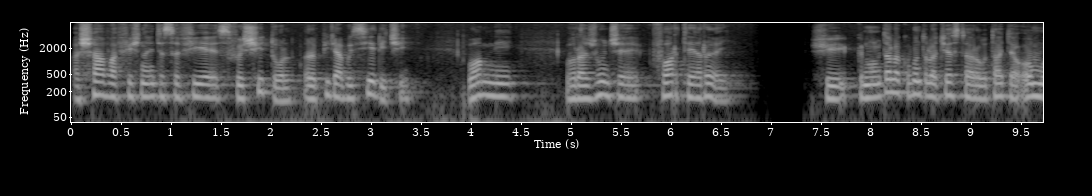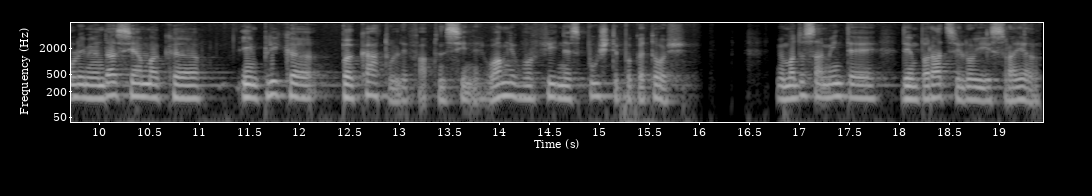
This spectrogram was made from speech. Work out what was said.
Așa va fi și înainte să fie sfârșitul răpirea bisericii. Oamenii vor ajunge foarte răi. Și când m-am uitat la cuvântul acesta, răutatea omului, mi-am dat seama că implică păcatul, de fapt, în sine. Oamenii vor fi nespuși de păcătoși. Mi-am adus aminte de împărații lui Israel.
